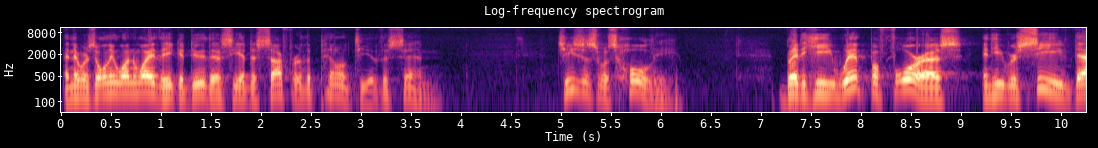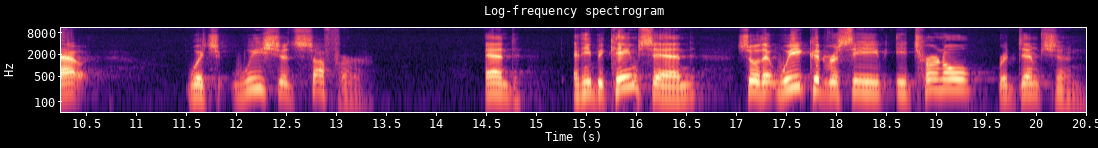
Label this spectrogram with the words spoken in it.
And there was only one way that he could do this he had to suffer the penalty of the sin. Jesus was holy, but he went before us and he received that which we should suffer and, and he became sin so that we could receive eternal redemption.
